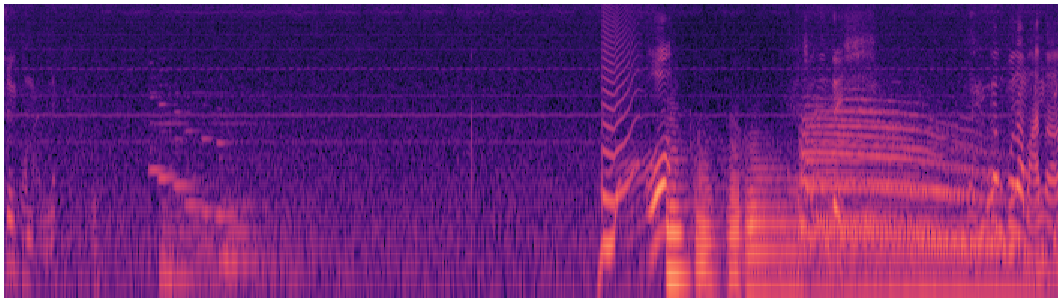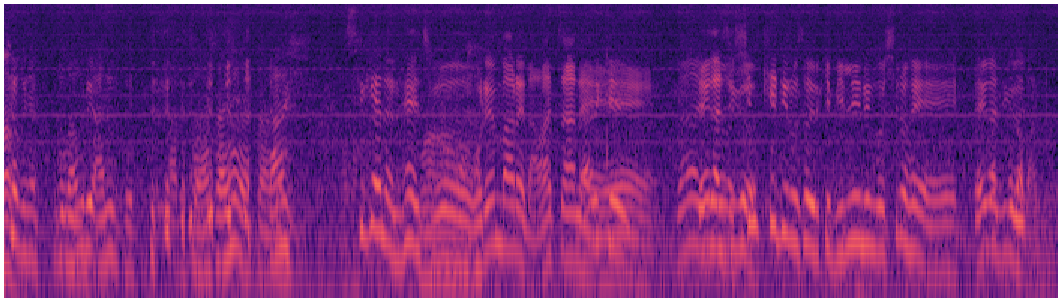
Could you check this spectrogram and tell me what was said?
왼쪽이 더 많네 오! 쳤는데 씨. 생각보다 많아. 그냥 너 마무리 안 해도 돼 아이씨 시계는 해줘 오랜만에 나왔잖아 이렇게 내가 지금 신캐디로서 이렇게 밀리는 거 싫어해 내가 지금 생각보다 많아.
